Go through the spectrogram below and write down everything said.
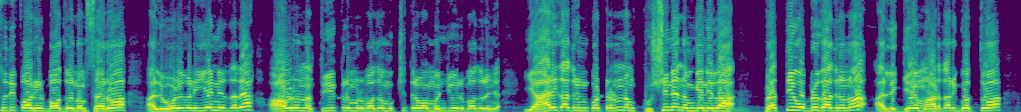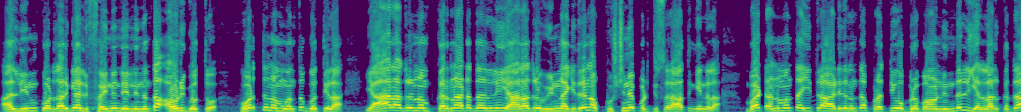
ಸುದೀಪ್ ಅವ್ರು ಇರ್ಬೋದು ನಮ್ಮ ಸರು, ಅಲ್ಲಿ ಒಳಗಡೆ ಏನಿದ್ದಾರೆ ಅವರು ನಮ್ಮ ತ್ರಿವಿಕ್ರಮ್ ಇರ್ಬೋದು, ಮುಕ್ಷಿತ್ರವ ಮಂಜು ಇರ್ಬೋದು ಯಾರಿಗಾದ್ರೂ ಕೊಟ್ಟರು ನಮ್ಮ ಖುಷಿನೇ ನಮ್ಗೇನಿಲ್ಲ. ಪ್ರತಿಯೊಬ್ಬರಿಗಾದ್ರೂ ಅಲ್ಲಿ ಗೇಮ್ ಆಡ್ದವ್ರಿಗೆ ಗೊತ್ತು, ಅಲ್ಲಿ ಇನ್ ಕೊಡ್ದವ್ರಿಗೆ ಅಲ್ಲಿ ಫೈನಲ್ ಏನಿದೆ ಅಂತ ಅವ್ರಿಗೆ ಗೊತ್ತು. ಹೊರತು ನಮಗಂತೂ ಗೊತ್ತಿಲ್ಲ. ಯಾರಾದ್ರೂ ನಮ್ಮ ಕರ್ನಾಟಕದಲ್ಲಿ ಯಾರಾದ್ರೂ ವಿನ್ ಆಗಿದ್ರೆ ನಾವು ಖುಷಿನೇ ಪಡ್ತೀವಿ ಸರ್ ಅದಕ್ಕೇನಿಲ್ಲ ಬಟ್ ಹನುಮಂತ ಈ ಥರ ಆಡಿದ್ರಂತ ಪ್ರತಿಯೊಬ್ಬರ ಭಾವನೆಯಿಂದಲೇ ಎಲ್ಲರ ಹತ್ರ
